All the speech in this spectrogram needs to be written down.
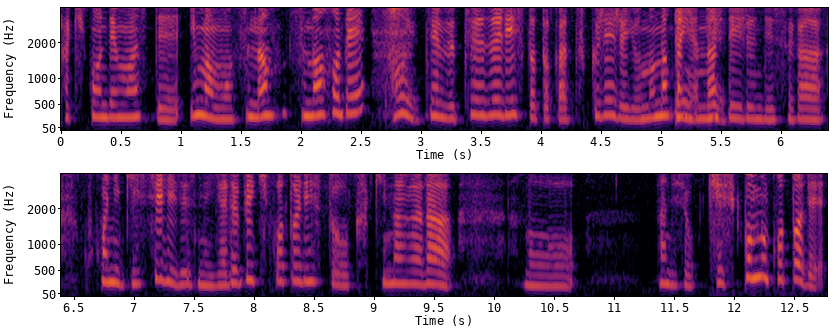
書き込んでまして、今もうスマホではい。全部トゥーズリストとか作れる世の中にはなっているんですが、ここにぎっしりですねやるべきことリストを書きながら、あのなんでしょう消し込むことではい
